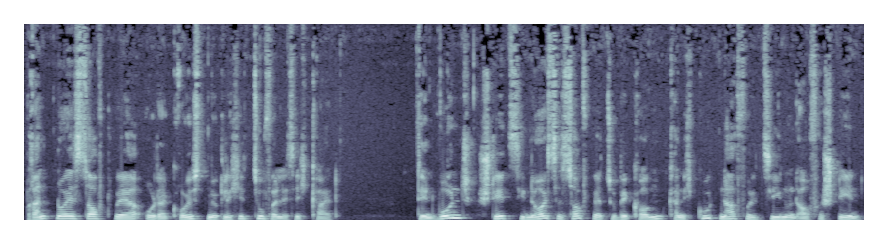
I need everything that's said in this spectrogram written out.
Brandneue Software oder größtmögliche Zuverlässigkeit. Den Wunsch, stets die neueste Software zu bekommen, kann ich gut nachvollziehen und auch verstehen.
